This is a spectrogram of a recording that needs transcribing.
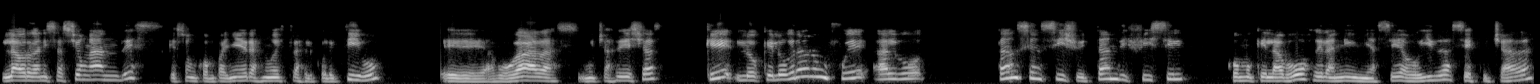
la organización Andes, que son compañeras nuestras del colectivo, eh, abogadas, muchas de ellas, que lo que lograron fue algo tan sencillo y tan difícil como que la voz de la niña sea oída, sea escuchada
